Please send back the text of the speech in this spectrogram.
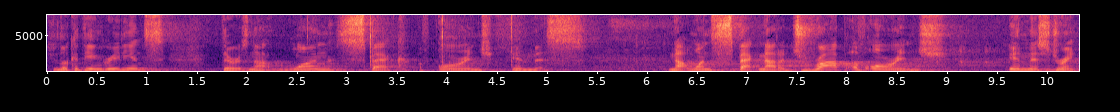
If you look at the ingredients, there is not one speck of orange in this. Not one speck, not a drop of orange in this drink.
